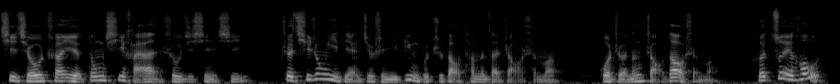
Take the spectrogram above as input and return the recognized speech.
气球穿越东西海岸收集信息，这其中一点就是你并不知道他们在找什么，或者能找到什么，和最后。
